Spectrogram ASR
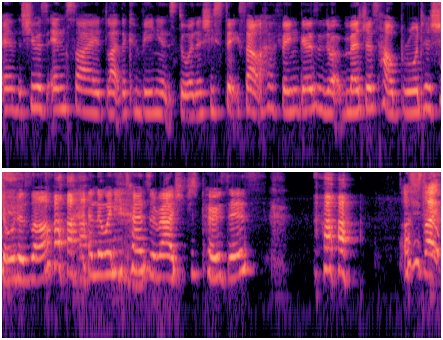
uh, she was inside like the convenience store and then she sticks out her fingers and like, measures how broad his shoulders are. and then when he turns around, she just poses. Oh, she's like,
